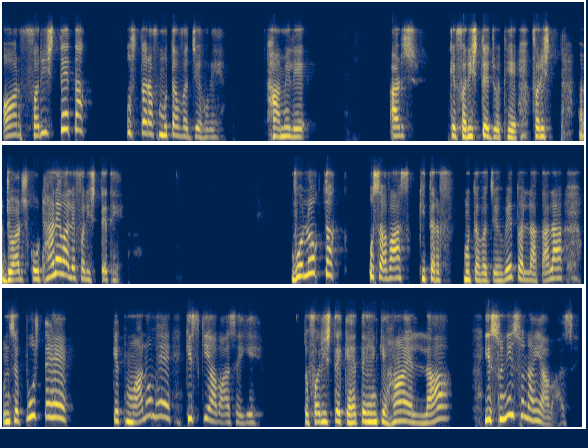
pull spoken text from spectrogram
اور فرشتے تک اس طرف متوجہ ہوئے۔ حامل عرش کے فرشتے جو تھے، فرشت جو عرش کو اٹھانے والے فرشتے تھے۔ وہ لوگ تک اس آواز کی طرف متوجہ ہوئے تو اللہ تعالیٰ ان سے پوچھتے ہیں کہ معلوم ہے کس کی آواز ہے یہ؟ تو فرشتے کہتے ہیں کہ ہاں اللہ، یہ سنی سنائی آواز ہے۔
